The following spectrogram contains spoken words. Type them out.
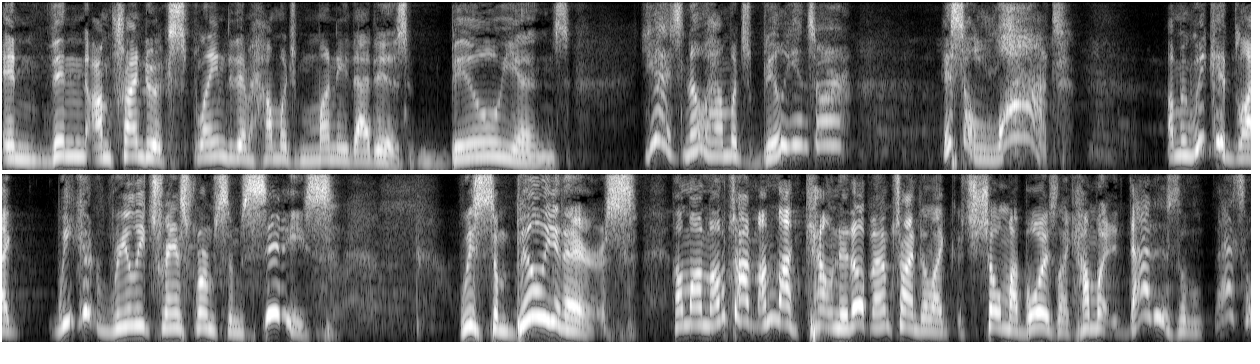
and then I'm trying to explain to them how much money that is. Billions. You guys know how much billions are? It's a lot. I mean, we could like, we could really transform some cities with some billionaires. I'm, I'm, I'm, trying, I'm not counting it up. And I'm trying to like show my boys like how much that is. A, that's a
